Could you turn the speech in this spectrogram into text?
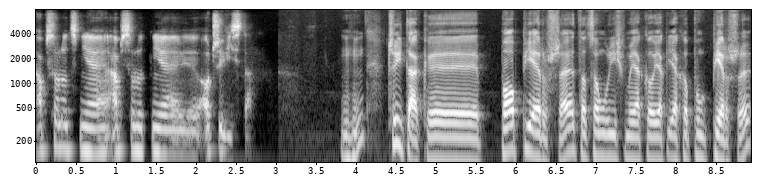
absolutnie, absolutnie oczywista. Mhm. Czyli tak, po pierwsze, to co mówiliśmy jako, jako, jako punkt pierwszy,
